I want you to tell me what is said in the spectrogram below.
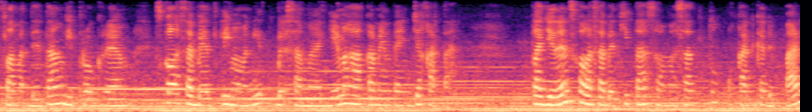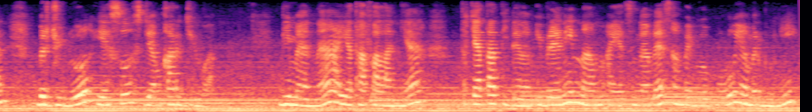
Selamat datang di program Sekolah Sabat 5 Menit bersama GMH Menteng Jakarta. Pelajaran Sekolah Sabat kita selama satu pekan ke depan berjudul Yesus Jangkar Jiwa. Di mana ayat hafalannya tercatat di dalam Ibrani 6 ayat 19 sampai 20 yang berbunyi,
